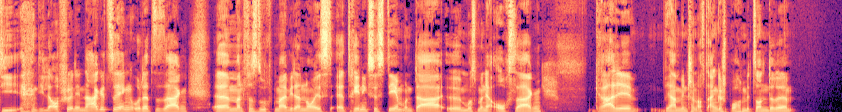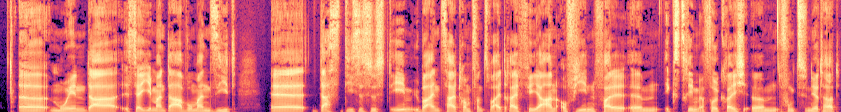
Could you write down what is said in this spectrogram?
die, die Laufschuhe in den Nagel zu hängen oder zu sagen, äh, man versucht mal wieder ein neues äh, Trainingssystem. Und da äh, muss man ja auch sagen, gerade, wir haben ihn schon oft angesprochen mit Sondere, äh, Moin, da ist ja jemand da, wo man sieht, äh, dass dieses System über einen Zeitraum von zwei, drei, vier Jahren auf jeden Fall ähm, extrem erfolgreich ähm, funktioniert hat.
